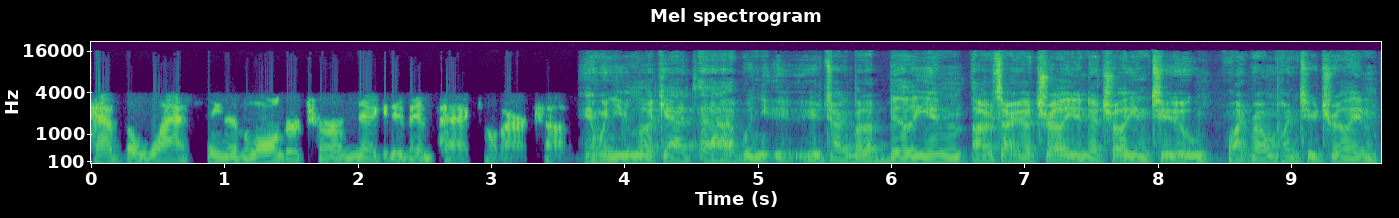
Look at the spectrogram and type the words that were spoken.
have the lasting and longer term negative impact on our economy. And when you look at uh, when you, you're talking about a billion, uh, sorry, a trillion to trillion two, what 1.2 trillion,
